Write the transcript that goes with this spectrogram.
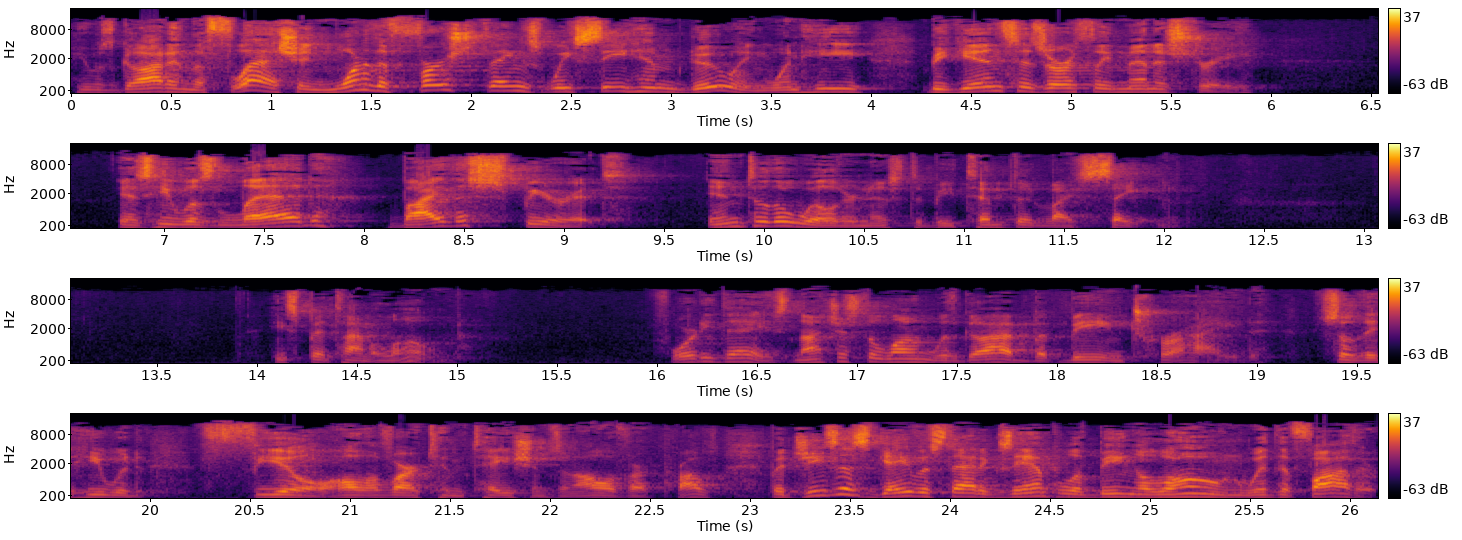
He was God in the flesh. And one of the first things we see him doing when he begins his earthly ministry is he was led by the Spirit into the wilderness to be tempted by Satan he spent time alone. 40 days, not just alone with God, but being tried so that he would feel all of our temptations and all of our problems. But Jesus gave us that example of being alone with the Father.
